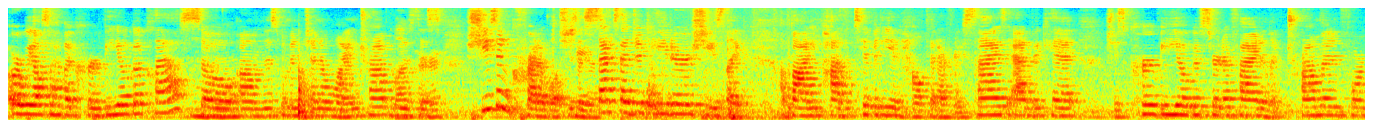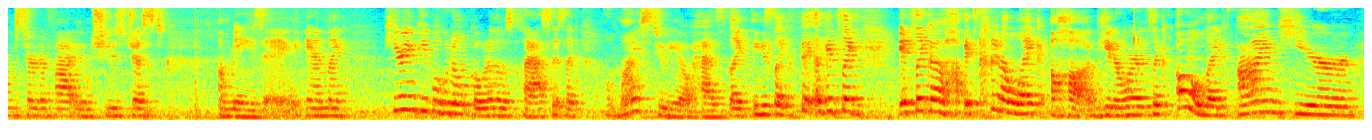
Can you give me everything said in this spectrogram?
or we also have a curvy yoga class. So um, this woman Jenna Weintraub, Love who's this, she's incredible. She's She a sex educator. She's like a body positivity and health at every size advocate. She's curvy yoga certified and like trauma informed certified, and she's just amazing. And like hearing people who don't go to those classes, like, oh, my studio has like these like thi- like it's like it's like a it's kind of like a hug, you know, where it's like, oh, like I'm here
